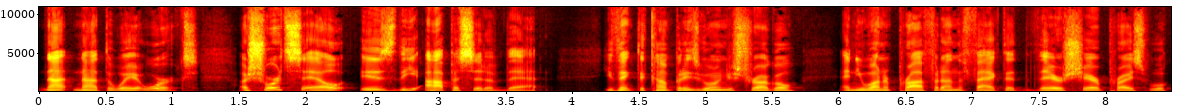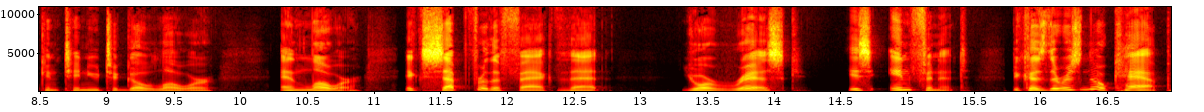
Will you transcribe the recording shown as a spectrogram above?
Not, not the way it works. A short sale is the opposite of that. You think the company's going to struggle, and you want to profit on the fact that their share price will continue to go lower and lower, except for the fact that your risk is infinite because there is no cap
